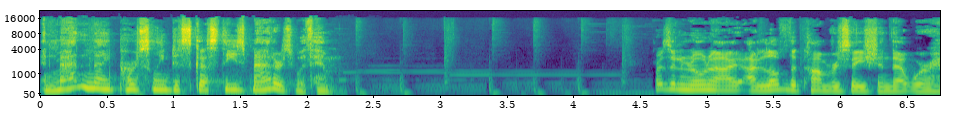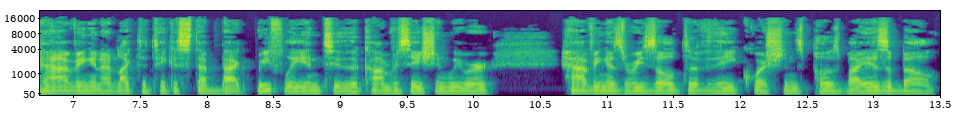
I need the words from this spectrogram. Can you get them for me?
And Matt and I personally discussed these matters with him. President Ono, I, I, love the conversation that we're having, and I'd like to take a step back briefly into the conversation we were having as a result of the questions posed by Isabel.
